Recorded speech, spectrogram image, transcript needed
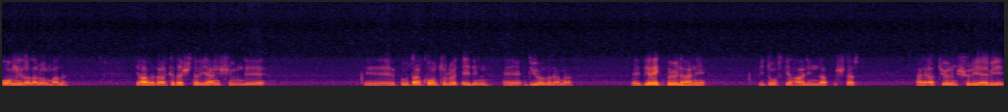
10 liralar olmalı. Yalnız arkadaşlar yani şimdi e, buradan kontrol edin e, diyorlar ama e, direkt böyle hani bir dosya halinde atmışlar. Hani atıyorum şuraya bir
